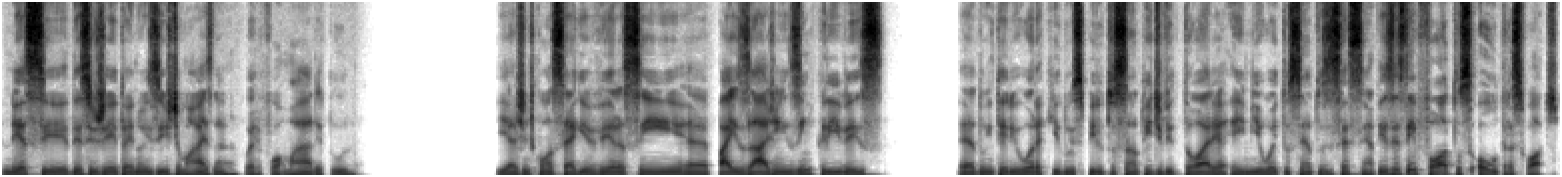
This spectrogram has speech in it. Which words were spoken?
nesse, desse jeito aí, não existe mais, né? Foi reformada e tudo. E a gente consegue ver, assim, é, paisagens incríveis é, do interior aqui do Espírito Santo e de Vitória em 1860. Existem fotos, outras fotos.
